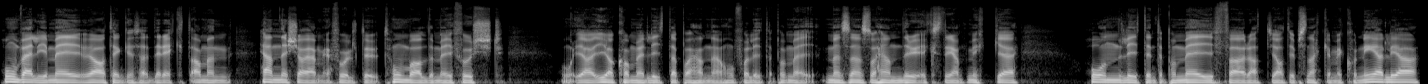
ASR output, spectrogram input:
hon väljer mig och jag tänker så här direkt, ja, men, henne kör jag med fullt ut. Hon valde mig först. Jag, jag kommer lita på henne, och hon får lita på mig. Men sen så händer det ju extremt mycket. Hon litar inte på mig för att jag typ snackar med Cornelia.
